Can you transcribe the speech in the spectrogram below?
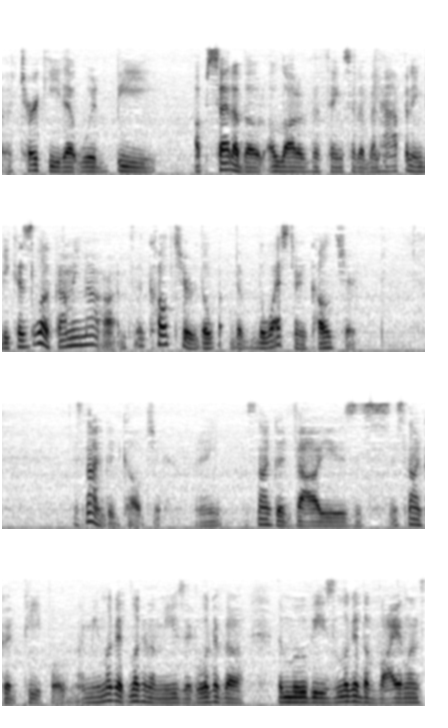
uh, Turkey that would be upset about a lot of the things that have been happening because look, I mean, uh, the culture, the, the the Western culture, it's not a good culture, right? It's not good values. It's it's not good people. I mean, look at look at the music, look at the the movies, look at the violence,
